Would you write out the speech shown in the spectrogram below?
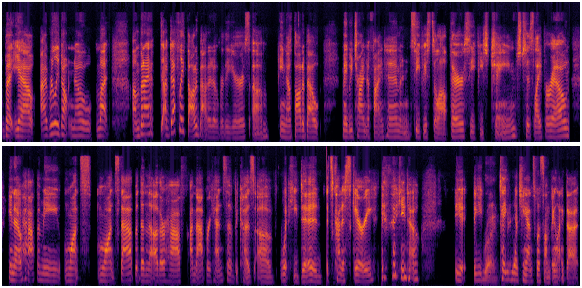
but yeah, I really don't know much. Um, but I, I've definitely thought about it over the years. Um, you know, thought about maybe trying to find him and see if he's still out there, see if he's changed his life around. You know, half of me wants wants that, but then the other half, I'm apprehensive because of what he did. It's kind of scary, you know, you, you right. taking a chance with something like that.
